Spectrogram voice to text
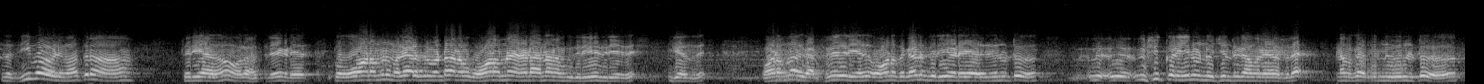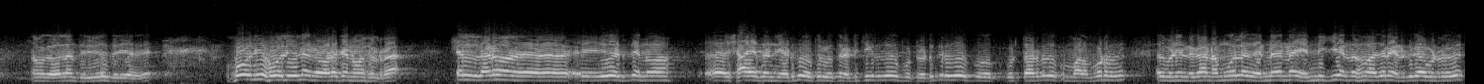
இந்த தீபாவளி மாத்திரம் தெரியாதவன் உலகத்திலேயே கிடையாது. இப்போ ஓணம்னு மலையாளத்தில் பண்ணுறா நமக்கு ஓணம்னா என்னடான்னா நமக்கு தெரியவே தெரியாது இங்கேருந்து. ஓணம்னா அதுக்கு அர்த்தமே தெரியாது. ஓணத்துக்காலும் தெரிய கிடையாதுன்னுட்டு வி- ஒன்று வச்சுட்டுருக்கா மலையாளத்தில் நமக்கு அது இருந்ததுன்னுட்டு நமக்கு அதெல்லாம் தெரியவே தெரியாது. ஹோலி ஹோலின்னு அங்கே வடக்கு என்னவோ சொல்றா. எல்லாரும் இதை எடுத்து என்ன சாய தண்ணி எடுத்து ஒருத்தர் ஒருத்தர் அடிச்சுக்கிறது புட்டு எடுக்கிறது கொடுத்தாடுறது கும்மாளம் போடுறது அது பண்ணிட்டு இருக்கா. நம்ம ஊரில் அது என்னன்னா என்னைக்கு என்ன சமாச்சாரம் என்னதுக்காக பண்ணுறது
